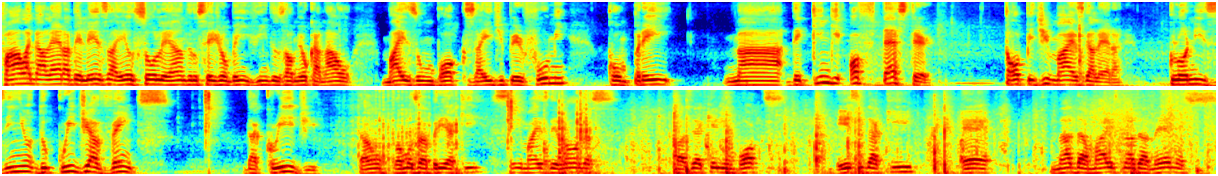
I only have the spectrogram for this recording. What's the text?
Fala galera, beleza? Eu sou o Leandro, sejam bem-vindos ao meu canal. Mais um box aí de perfume. Comprei na The King of Tester. Top demais, galera. Clonezinho do Creed Aventus, da Creed. Então vamos abrir aqui, sem mais delongas, fazer aquele unbox. Esse daqui é nada mais, nada menos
